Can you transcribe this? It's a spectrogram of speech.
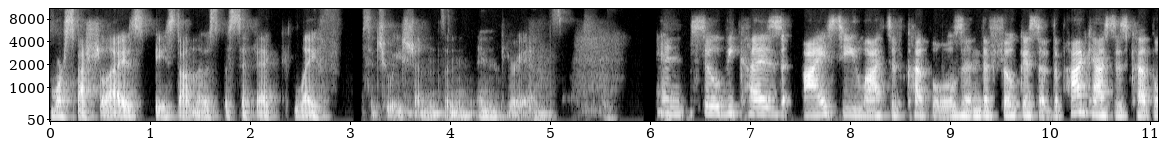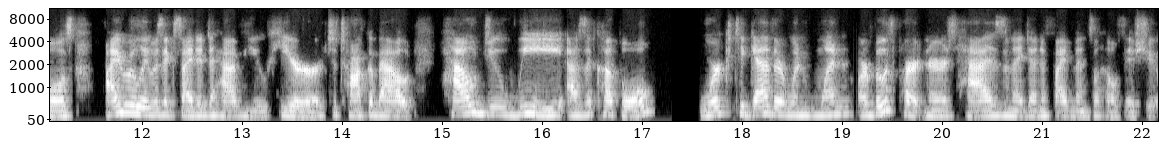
more specialized based on those specific life situations and, and periods. And so, because I see lots of couples and the focus of the podcast is couples, I really was excited to have you here to talk about how do we as a couple work together when one or both partners has an identified mental health issue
